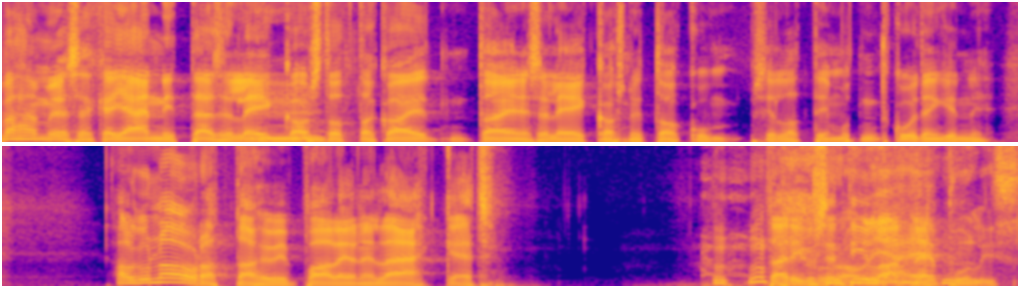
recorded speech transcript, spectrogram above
vähän myös ehkä jännittää se leikkaus Mm. totta kai, tai ei se leikkaus nyt ole, kun sillottiin, mutta nyt kuitenkin niin alkoi naurattaa hyvin paljon ne lääkkeet. Tai niinku se tilanne. Hepulis.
